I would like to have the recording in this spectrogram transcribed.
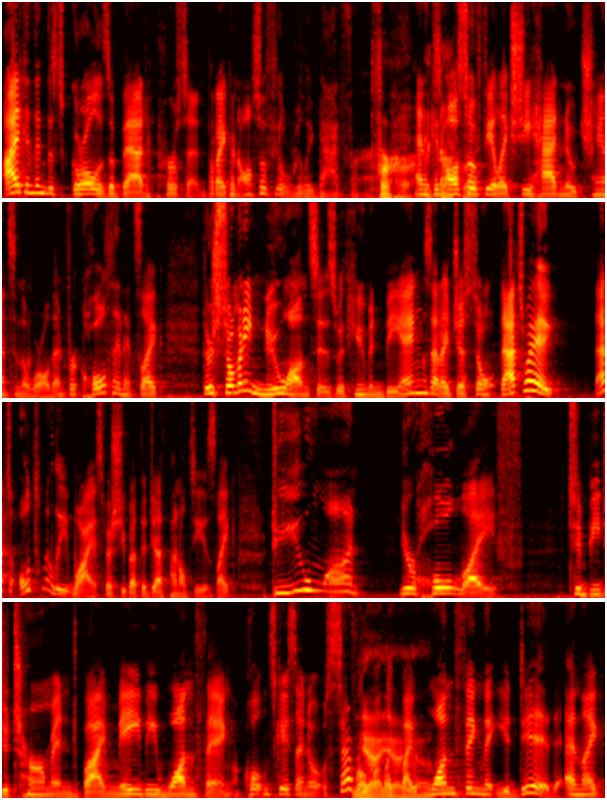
I can think this girl is a bad person, but I can also feel really bad for her. For her, and I can also feel like she had no chance in the world. And for Colton, it's like there's so many nuances with human beings that I just don't. That's why I. That's ultimately why, especially about the death penalty, is like, do you want your whole life? To be determined by maybe one thing. Colton's case, I know it was several, Yeah, but like yeah, by yeah. one thing that you did. And like,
